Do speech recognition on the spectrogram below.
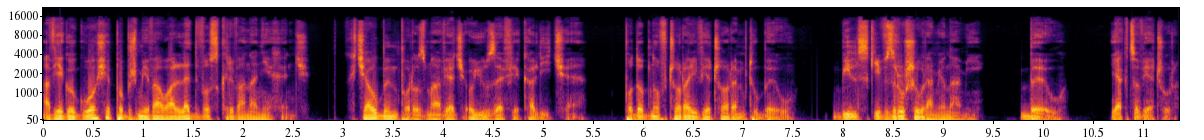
a w jego głosie pobrzmiewała ledwo skrywana niechęć. Chciałbym porozmawiać o Józefie Kalicie. Podobno wczoraj wieczorem tu był. Bilski wzruszył ramionami. Był, jak co wieczór.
